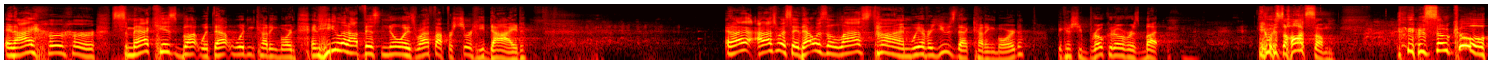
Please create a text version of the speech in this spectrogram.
and I heard her smack his butt with that wooden cutting board. And he let out this noise where I thought for sure he died. And I, I just want to say that was the last time we ever used that cutting board because she broke it over his butt. It was awesome. it was so cool.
